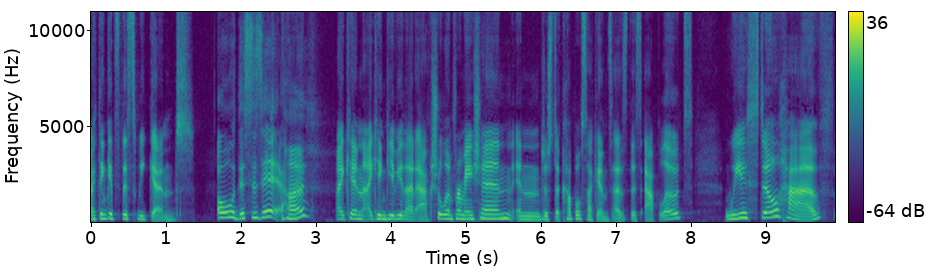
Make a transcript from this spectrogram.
I think it's this weekend. Oh, this is it, huh? I can I can give you that actual information in just a couple seconds as this app loads. We still have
